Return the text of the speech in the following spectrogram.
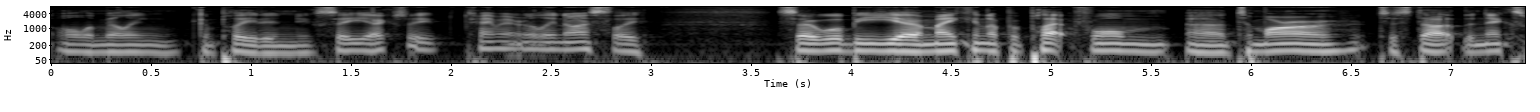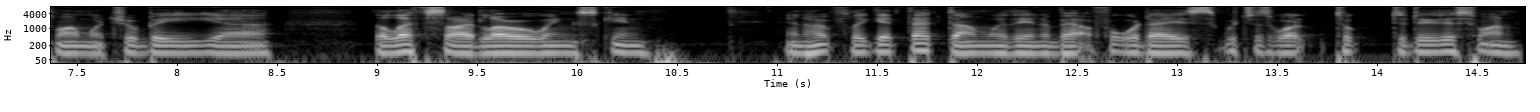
all the milling completed and you can see it actually came out really nicely so we'll be uh, making up a platform uh, tomorrow to start the next one, which will be uh, the left side lower wing skin, and hopefully get that done within about four days, which is what took to do this one.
